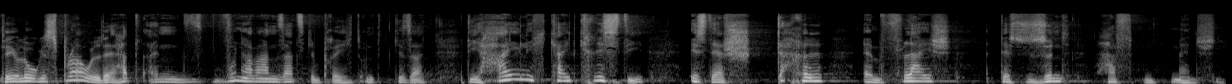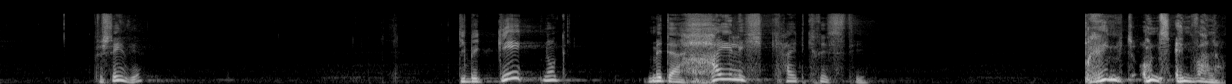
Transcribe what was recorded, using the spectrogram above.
Theologe Sproul, der hat einen wunderbaren Satz geprägt und gesagt, die Heiligkeit Christi ist der Stachel im Fleisch des sündhaften Menschen. Verstehen wir? Die Begegnung mit der Heiligkeit Christi bringt uns in Wallung,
